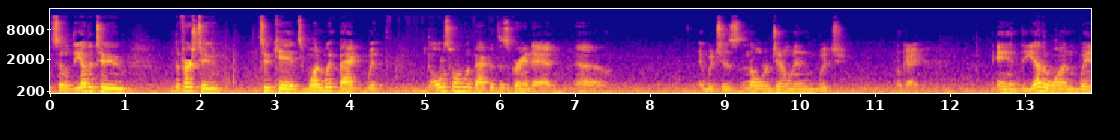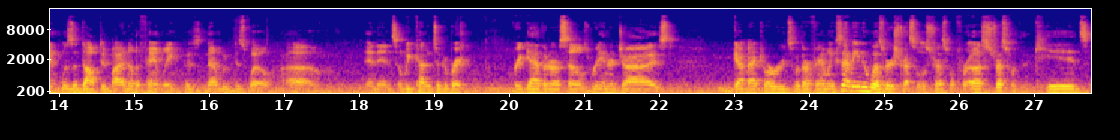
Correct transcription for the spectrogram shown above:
so the other two, the first two, two kids. One went back with, the oldest one went back with his granddad, uh, which is an older gentleman. Which, okay. And the other one went was adopted by another family who's now moved as well. Um, and then so we kind of took a break, regathered ourselves, re-energized, got back to our roots with our family. Because I mean, it was very stressful. It was stressful for us, stressful for the kids.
